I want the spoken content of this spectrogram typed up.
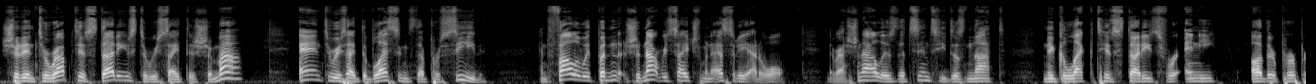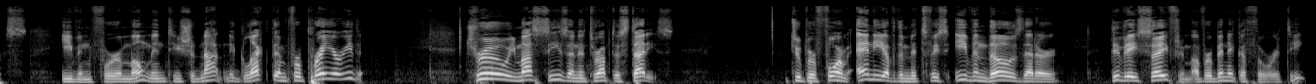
should interrupt his studies to recite the Shema and to recite the blessings that precede and follow it, but should not recite Shemana Esrei at all. The rationale is that since he does not neglect his studies for any other purpose. Even for a moment, he should not neglect them for prayer either. True, he must cease and interrupt his studies to perform any of the mitzvahs, even those that are divrei seifrim of rabbinic authority.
